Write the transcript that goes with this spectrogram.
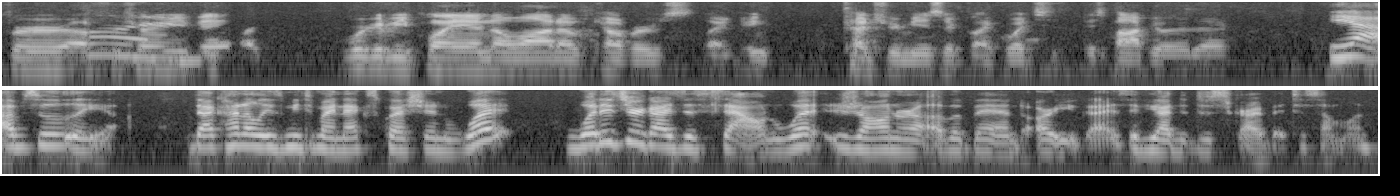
for a Fun. fraternity event, like we're gonna be playing a lot of covers, like in country music, like what is popular there. Yeah, absolutely. That kind of leads me to my next question. What what is your guys' sound? What genre of a band are you guys if you had to describe it to someone?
